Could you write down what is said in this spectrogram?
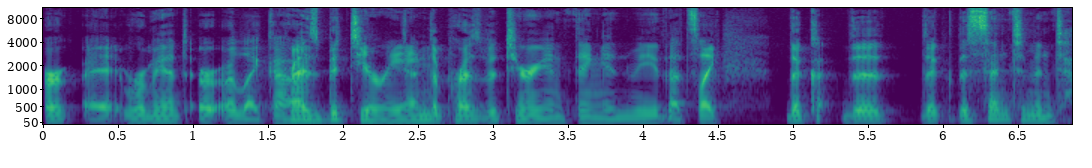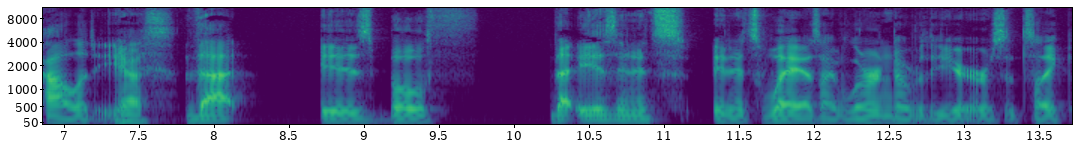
or uh, romantic or, or like um, Presbyterian. the Presbyterian thing in me that's like the the the, the sentimentality yes. that is both that is in its in its way as I've learned over the years it's like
